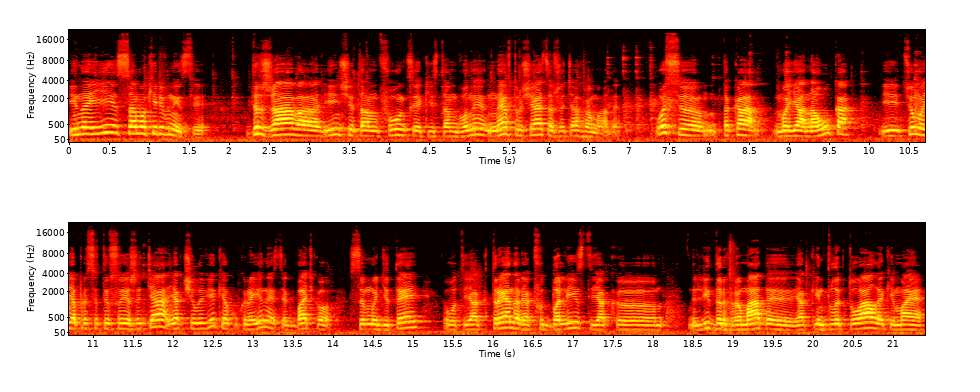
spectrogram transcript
і на її самокерівництві. Держава, інші там функції, якісь там, вони не втручаються в життя громади. Ось е, така моя наука, і цьому я присвятив своє життя як чоловік, як українець, як батько семи дітей, от як тренер, як футболіст, як е, лідер громади, як інтелектуал, який має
